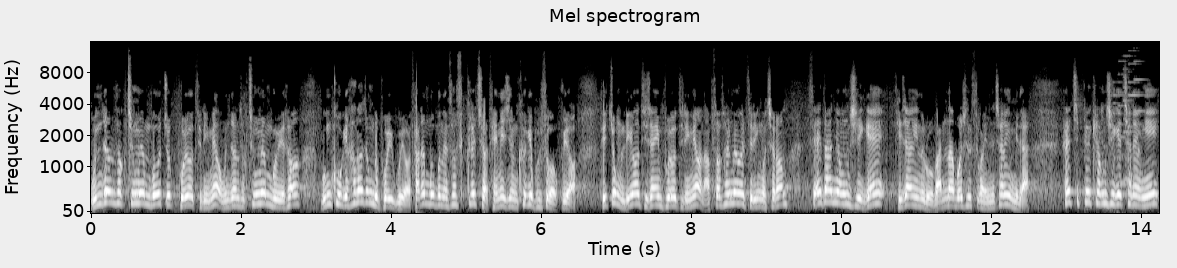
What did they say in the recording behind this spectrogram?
운전석 측면부 쭉 보여드리면 운전석 측면부에서 문콕이 하나 정도 보이고요. 다른 부분에서 스크래치와 데미지는 크게 볼 수가 없고요. 뒤쪽 리어 디자인 보여드리면 앞서 설명을 드린 것처럼 세단 형식의 디자인으로 만나보실 수가 있는 차량입니다. 해치팩 형식의 차량이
